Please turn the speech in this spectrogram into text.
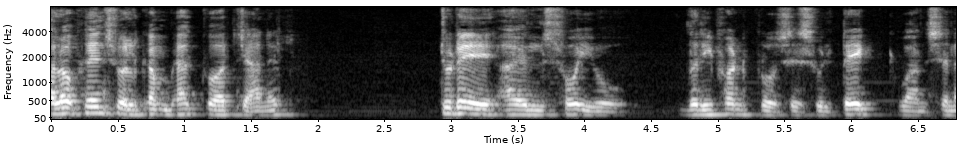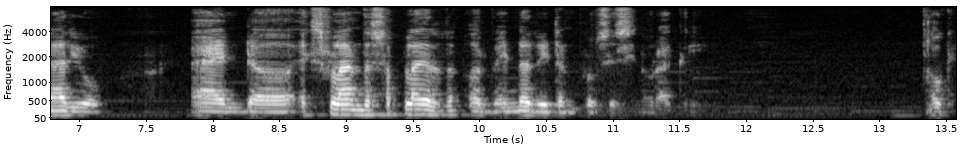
Hello friends, welcome back to our channel. Today I will show you the refund process. We'll take one scenario and uh, explain the supplier or vendor return process in Oracle. Okay.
